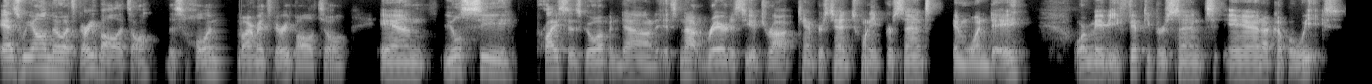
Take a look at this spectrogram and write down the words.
as we all know, it's very volatile. This whole environment is very volatile, and you'll see prices go up and down. It's not rare to see a drop 10%, 20% in one day, or maybe 50% in a couple weeks.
